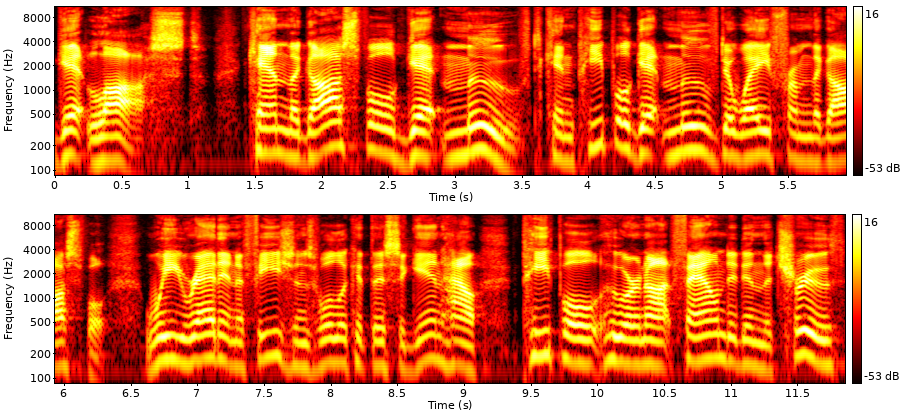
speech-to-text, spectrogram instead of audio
get lost? Can the gospel get moved? Can people get moved away from the gospel? We read in Ephesians, we'll look at this again, how people who are not founded in the truth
